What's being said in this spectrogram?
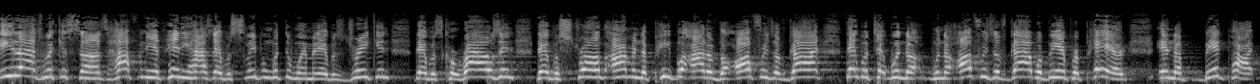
Eli's wicked sons, Hophni and Phinehas, they were sleeping with the women. They was drinking. They was carousing. They was strong arming the people out of the offerings of God. They would take, when the, when the offerings of God were being prepared in the big pot,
